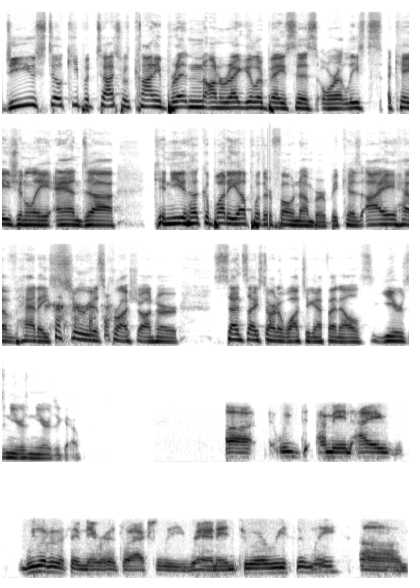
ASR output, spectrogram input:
do you still keep in touch with Connie Britton on a regular basis, or at least occasionally? And uh, can you hook a buddy up with her phone number? Because I have had a serious crush on her since I started watching FNL years and years and years ago. Uh, we, I mean, I we live in the same neighborhood, so I actually ran into her recently. Um,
